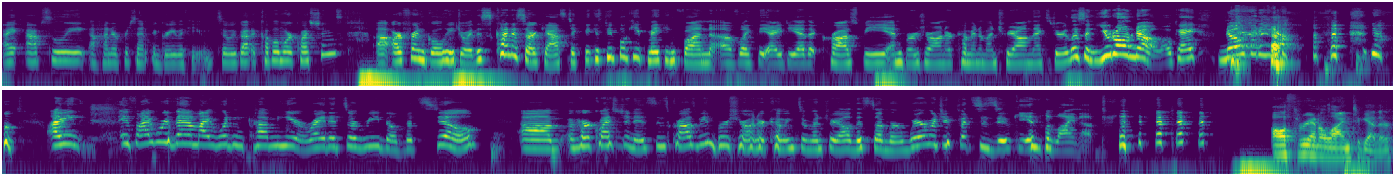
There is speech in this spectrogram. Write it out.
I absolutely 100% agree with you. So we've got a couple more questions. Uh, our friend Goalie Joy, this is kind of sarcastic because people keep making fun of like the idea that Crosby and Bergeron are coming to Montreal next year. Listen, you don't know, okay? Nobody knows. no. I mean, if I were them, I wouldn't come here, right? It's a rebuild, but still, um, her question is: Since Crosby and Bergeron are coming to Montreal this summer, where would you put Suzuki in the lineup? All three on a line together.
